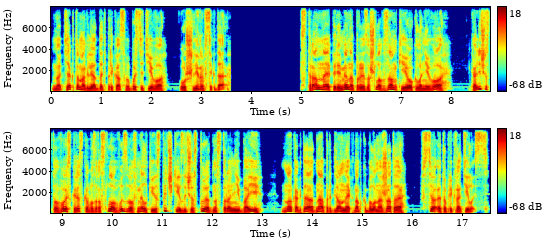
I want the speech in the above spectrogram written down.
но те, кто могли отдать приказ выпустить его, ушли навсегда. Странная перемена произошла в замке и около него. Количество войск резко возросло, вызвав мелкие стычки и зачастую односторонние бои, но когда одна определенная кнопка была нажата, все это прекратилось.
